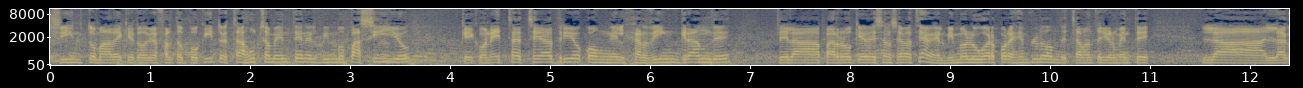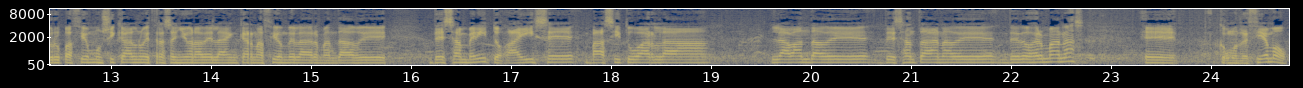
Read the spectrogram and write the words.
síntoma de que todavía falta un poquito. Está justamente en el mismo pasillo que conecta este atrio con el jardín grande de la parroquia de San Sebastián, el mismo lugar, por ejemplo, donde estaba anteriormente la, agrupación musical Nuestra Señora de la Encarnación de la Hermandad de, San Benito. Ahí se va a situar la, la banda de, Santa Ana de, Dos Hermanas. Eh, como decíamos,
